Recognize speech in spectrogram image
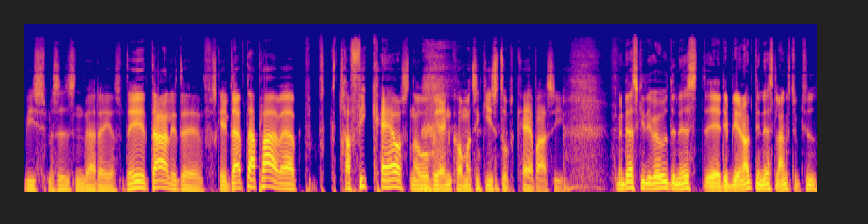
vise Mercedesen hver dag. Det, der er lidt øh, forskelligt. Der, der plejer at være trafikkaos, når OB ankommer til Gistrup, kan jeg bare sige. Men der skal de være ude det næste, det bliver nok det næste lange stykke tid.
